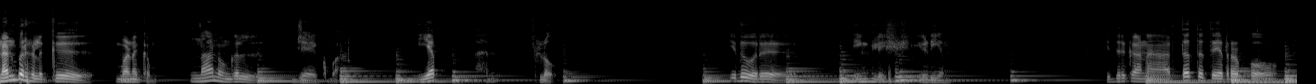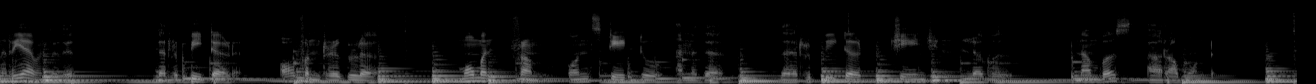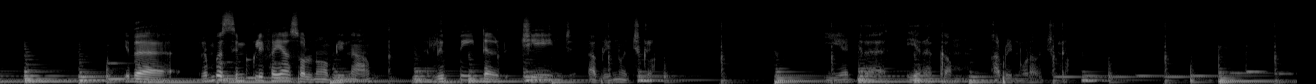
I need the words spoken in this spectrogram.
நண்பர்களுக்கு வணக்கம். நான் உங்கள் ஜெயக்குமார். எப் அண்ட் ஃப்ளோ இது ஒரு இங்கிலீஷ் இடியம். இதற்கான அர்த்தத்தை தேடுறப்போ நிறையா வந்தது. The repeated off and regular moment from one state to another the repeated change in level numbers or amount இதை ரொம்ப சிம்பிளிஃபையாக சொல்லணும் அப்படின்னா ரிப்பீட்டட் சேஞ்ச் அப்படின்னு வச்சுக்கலாம். ஏற்ற இறக்கம் அப்படின்னு கூட வச்சுக்கலாம்.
